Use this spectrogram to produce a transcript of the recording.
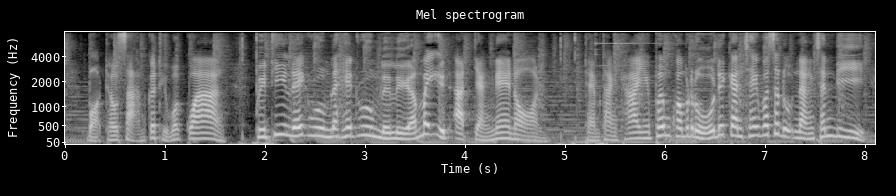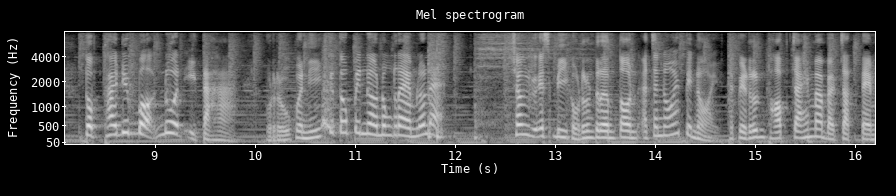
ๆ เบาะแถว 3 ก็ถือว่ากว้าง พื้นที่เล็กรูมและเฮดรูมเหลือๆ ไม่อึดอัดอย่างแน่นอน แถมทางค่ายยังเพิ่มความหรูด้วยการใช้วัสดุหนังชั้นดี ตบท้ายด้วยเบาะนวดอีกต่างหากรูกว่านี้ก็ต้องเป็นนอนโรงแรมแล้วแหละ ช่อง USB ของรุ่นเริ่มต้นอาจจะน้อยไปหน่อย ถ้าเป็นรุ่นท็อปจะให้มาแบบจัดเต็ม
